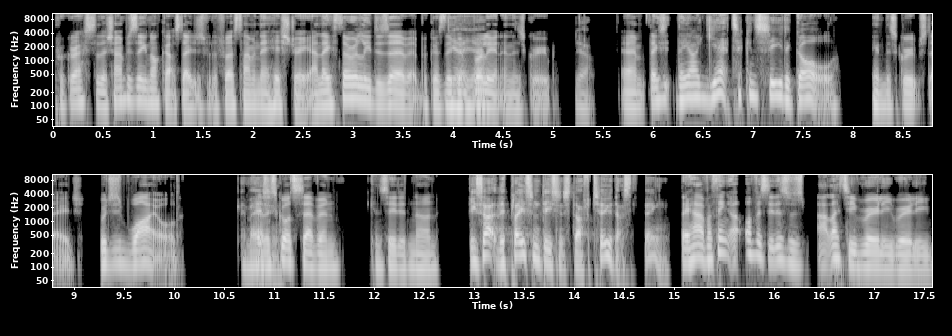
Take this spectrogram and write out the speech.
progressed to the Champions League knockout stages for the first time in their history, and they thoroughly deserve it because they've Yeah, been yeah. brilliant in this group. Yeah. Um, they they are yet to concede a goal in this group stage, which is wild. Uh, they scored seven, conceded none. exactly. They played some decent stuff too. That's the thing. They have. I think obviously this was Atleti really, really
